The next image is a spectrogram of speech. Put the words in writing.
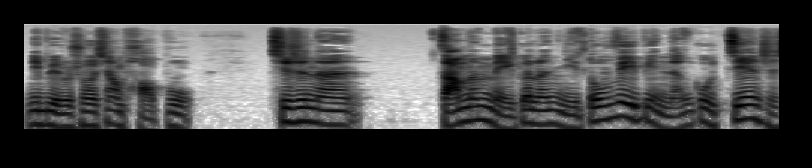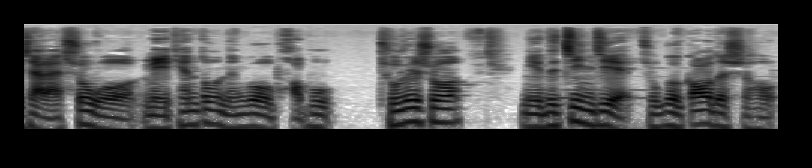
你比如说像跑步。其实呢，咱们每个人你都未必能够坚持下来，说我每天都能够跑步，除非说你的境界足够高的时候。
